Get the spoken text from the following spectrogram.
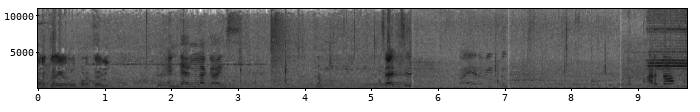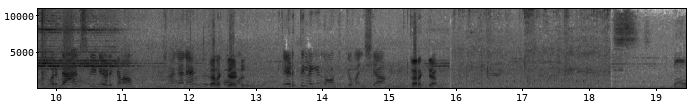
പണക്കാരിയാണ് പണക്കാരി. എന്റെ അല്ല ഗൈസ് അടുത്ത ഒരു ഡാൻസ് വീഡിയോ എടുക്കണം. അങ്ങനെ കറക്റ്റ് ആയിട്ട്. എടുത്തില്ലെങ്കിൽ നോക്കിക്കോ മനുഷ്യ. കറക്റ്റാ പാവ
